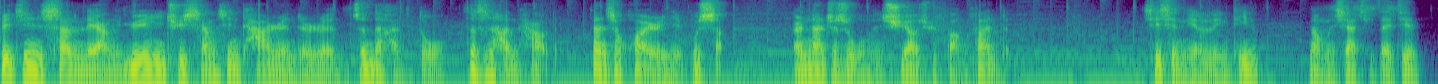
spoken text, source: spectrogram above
毕竟善良、愿意去相信他人的人真的很多，这是很好的，但是坏人也不少，而那就是我们需要去防范的。谢谢你的聆听，那我们下期再见。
